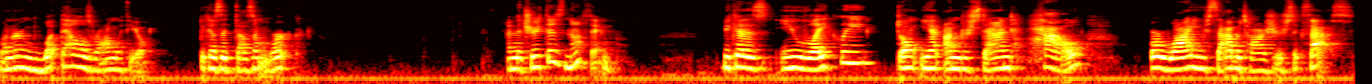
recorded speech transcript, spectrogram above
wondering what the hell is wrong with you because it doesn't work. And the truth is nothing. Because you likely don't yet understand how or why you sabotage your success.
